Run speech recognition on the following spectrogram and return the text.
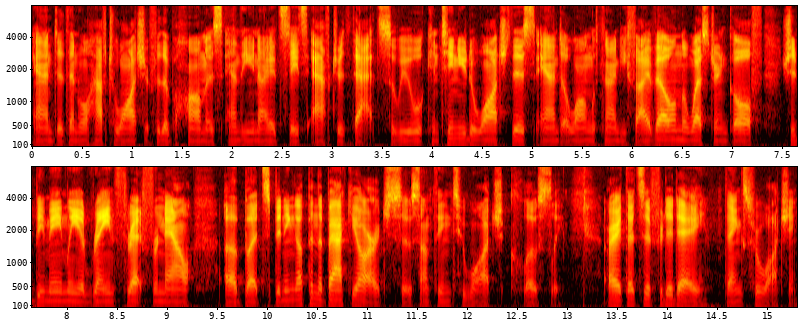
And then we'll have to watch it for the Bahamas and the United States after that. So we will continue to watch this, and along with 95L in the Western Gulf, should be mainly a rain threat for now, uh, but spinning up in the backyard, so something to watch closely. All right, that's it for today. Thanks for watching.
